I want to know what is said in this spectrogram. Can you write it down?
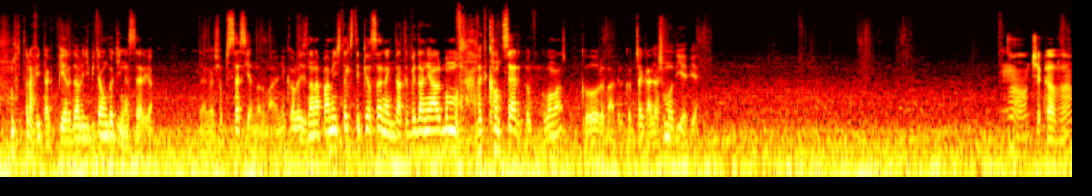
Potrafi tak pierdolić bitą godzinę, serio. Jakaś obsesja normalnie. Koleś zna na pamięć teksty piosenek, daty wydania albumów, nawet koncertów, kumasz? Kurwa, tylko czekać aż mu odjebie. No, ciekawe.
